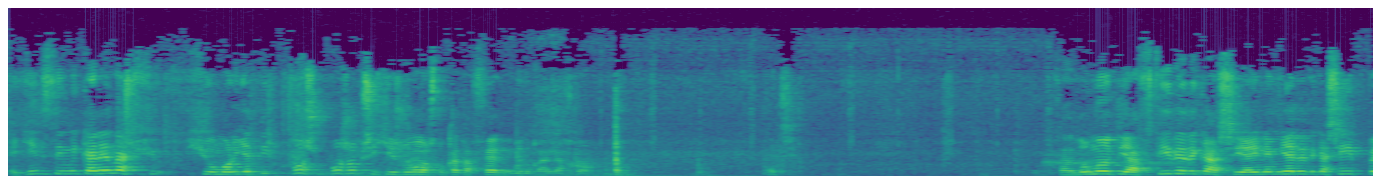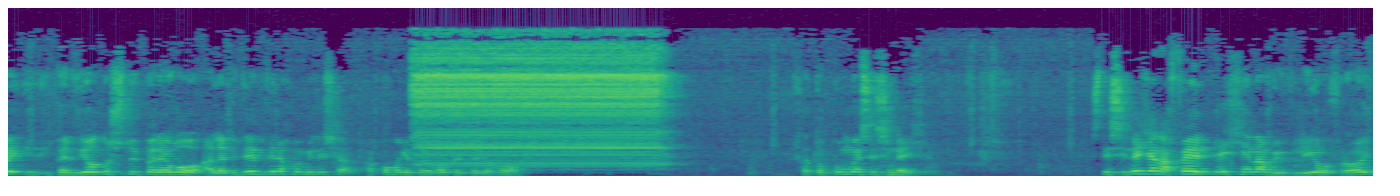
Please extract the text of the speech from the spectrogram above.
Εκείνη τη στιγμή κάνει ένα χιούμορ γιατί πόσο, πόσο ψυχισμό του καταφέρνει και το κάνει αυτό. Έτσι. Θα δούμε ότι αυτή η διαδικασία είναι μια διαδικασία υπερδιόγκωση του υπερεγώ. Αλλά επειδή δεν έχουμε μιλήσει ακόμα για το εγώ, το υπερεγώ, θα το πούμε στη συνέχεια. Στη συνέχεια αναφέρει, έχει ένα βιβλίο ο Φρόιτ,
